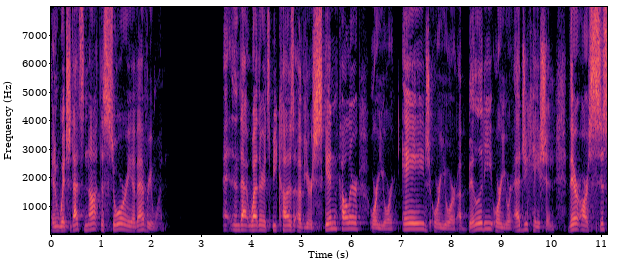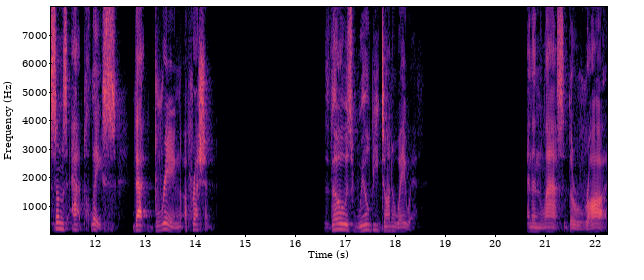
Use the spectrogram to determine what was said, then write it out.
in which that's not the story of everyone. And that whether it's because of your skin color or your age or your ability or your education, there are systems at place that bring oppression. Those will be done away with. And then last, the rod.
